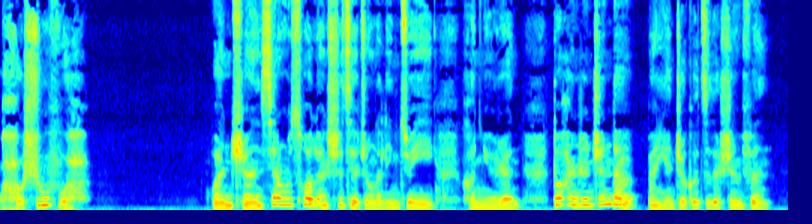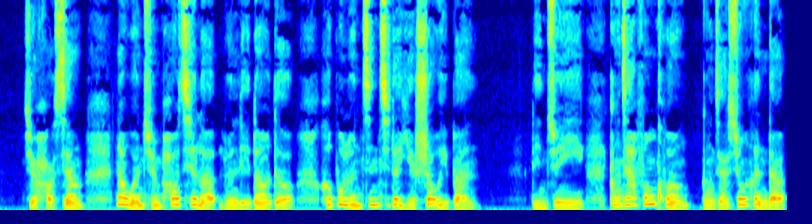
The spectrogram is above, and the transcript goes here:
好舒服啊！”完全陷入错乱世界中的林俊逸和女人，都很认真的扮演着各自的身份。就好像那完全抛弃了伦理道德和不伦禁忌的野兽一般，林俊逸更加疯狂、更加凶狠地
